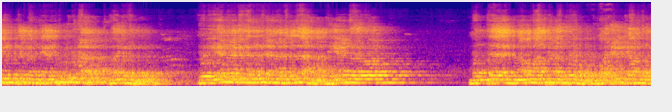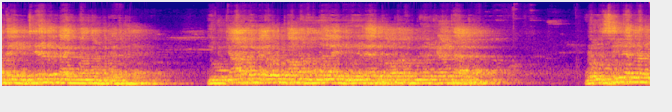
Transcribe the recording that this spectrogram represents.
ವೇದಿಕೆ ಬರ್ತಕ್ಕಂಥ ಎಲ್ಲರೂ ಕೂಡ ಇವಾಗ ಏನಾಗಿದೆ ಅಂದ್ರೆ ನಾವೆಲ್ಲ ದೇವರು ಮತ್ತೆ ನಾವು ಮಾತಾಡೋದು ವಾರಿಕ ಮತ್ತೆ ಈ ಚೇರಕ್ಕಾಗಿ ಮಾತಾಡ್ಬೇಕಷ್ಟೇ. ಇವು ಯಾರ ಕೆಲವರು ಪಾಪ ನಮ್ಮಲ್ಲೇ ಇಲ್ಲೇ ಪಾಪ ಕೇಳ್ತಾ. ಒಂದು ಸೀರಿಯಲ್ ಒಂದು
